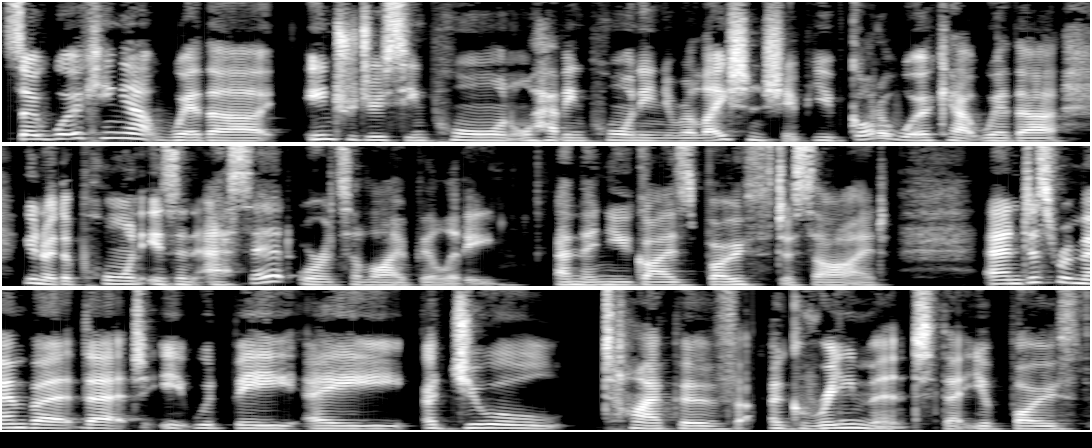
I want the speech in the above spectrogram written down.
So, working out whether introducing porn or having porn in your relationship, you've got to work out whether, you know, the porn is an asset or it's a liability. And then you guys both decide. And just remember that it would be a, a dual type of agreement that you're both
